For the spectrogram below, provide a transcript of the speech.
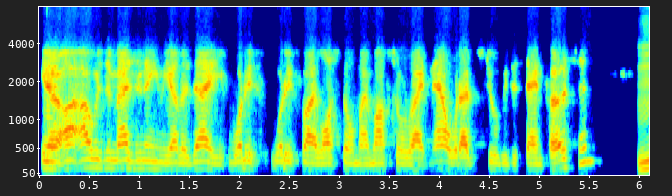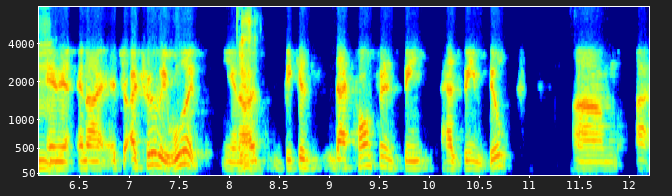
You know, I, I, was imagining the other day, what if, what if I lost all my muscle right now? Would I still be the same person? Mm. And, and I, I truly would, you know, yeah. because that confidence being, has been built. Um, I,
